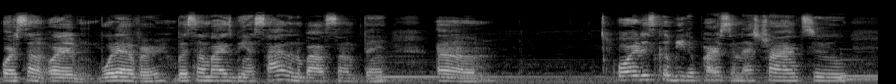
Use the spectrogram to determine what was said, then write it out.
or some or whatever, but somebody's being silent about something. Um or this could be the person that's trying to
